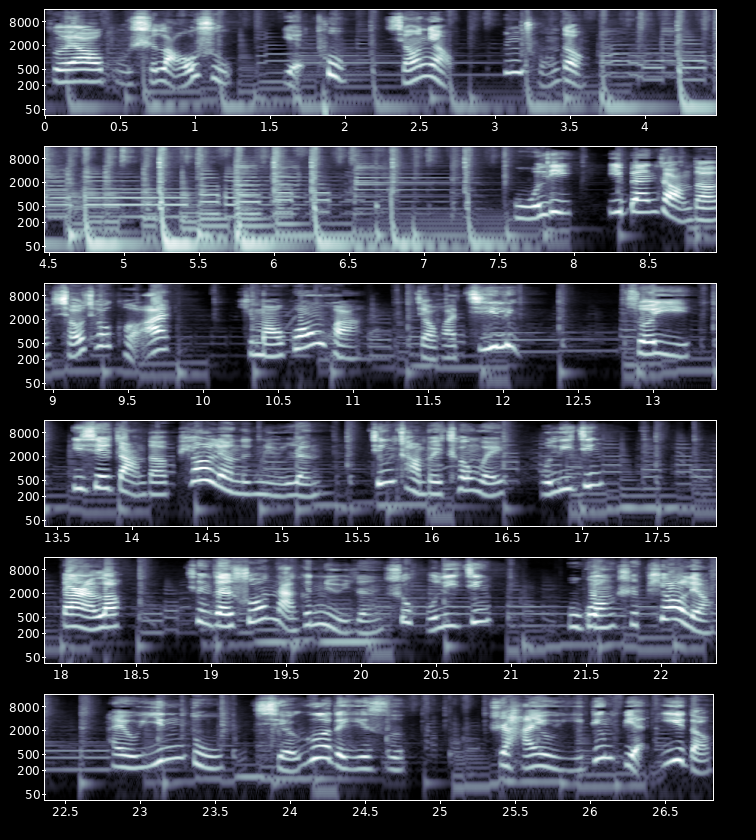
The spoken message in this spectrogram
主要捕食老鼠、野兔、小鸟、昆虫等。狐狸一般长得小巧可爱，体毛光滑，狡猾机灵，所以一些长得漂亮的女人经常被称为狐狸精。当然了，现在说哪个女人是狐狸精，不光是漂亮，还有阴毒、邪恶的意思，是含有一定贬义的。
